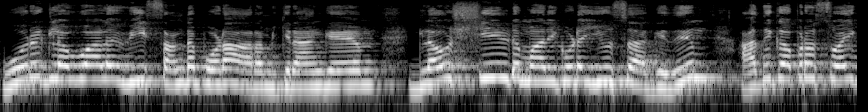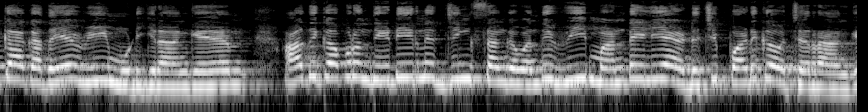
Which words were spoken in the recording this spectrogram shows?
ஒரு கிளவால வி சண்டை போட ஆரம்பிக்கிறாங்க. கிளவ் ஷீல்டு மாதிரி கூட யூஸ் ஆகுது. அதுக்கப்புறம் ஸ்வைக்கா கதையை வி முடிக்கிறாங்க. அதுக்கப்புறம் திடீர்னு ஜிங்ஸ் அங்க வந்து வி மண்டையிலேயே அடிச்சு படுக்க வச்சிடுறாங்க.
